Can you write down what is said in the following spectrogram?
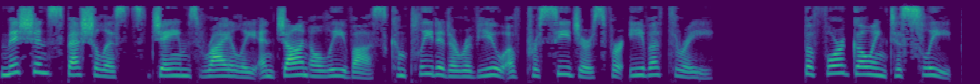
Mission specialists James Reilly and John Olivas completed a review of procedures for EVA 3. Before going to sleep,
